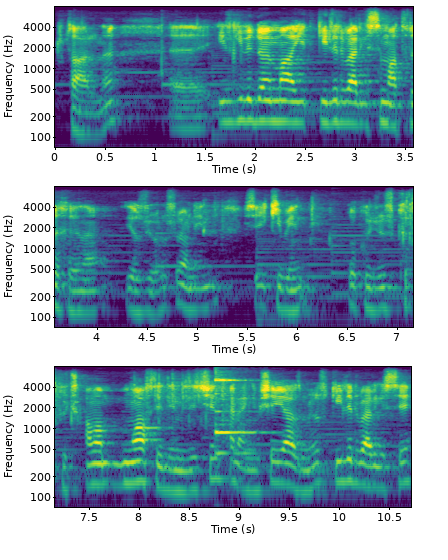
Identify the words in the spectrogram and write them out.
tutarını. E, ilgili döneme ait gelir vergisi matrahını yazıyoruz. Örneğin işte 2943 ama muaf dediğimiz için herhangi bir şey yazmıyoruz. Gelir vergisi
